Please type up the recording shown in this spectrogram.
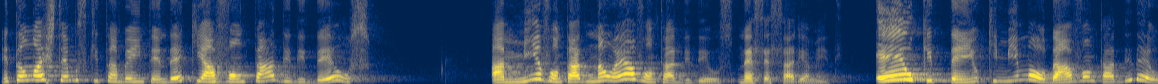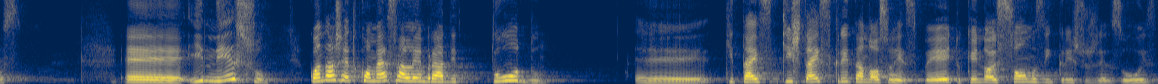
Então nós temos que também entender que a vontade de Deus, a minha vontade não é a vontade de Deus, necessariamente. Eu que tenho que me moldar à vontade de Deus. É, e nisso, quando a gente começa a lembrar de tudo é, que, tá, que está escrito a nosso respeito, quem nós somos em Cristo Jesus,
